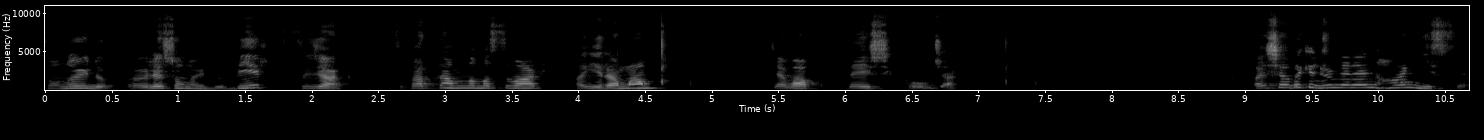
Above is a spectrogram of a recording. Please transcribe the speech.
Sonuydu. Öğle sonuydu. Bir sıcak. Sıfat tamlaması var. Ayıramam. Cevap D şıkkı olacak. Aşağıdaki cümlelerin hangisi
